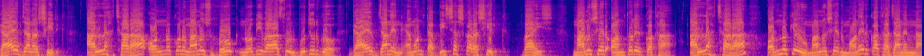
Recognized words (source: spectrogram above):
গায়েব জানা শির্ক। আল্লাহ ছাড়া অন্য কোনো মানুষ হোক, নবী বা রাসুল, বুজুর্গ গায়েব জানেন এমনটা বিশ্বাস করা শির্ক। বাইশ, মানুষের অন্তরের কথা। আল্লাহ ছাড়া অন্য কেউ মানুষের মনের কথা জানেন না।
